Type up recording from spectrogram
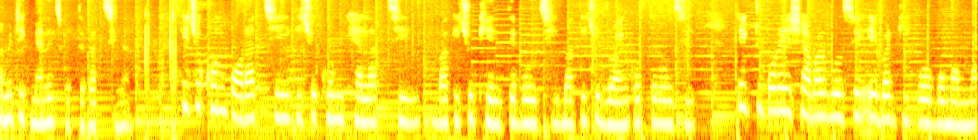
আমি ঠিক ম্যানেজ করতে পারছি না। কিছুক্ষণ পড়াচ্ছি, কিছুক্ষণ খেলাচ্ছি, বা কিছু খেলতে বলছি, বা কিছু ড্রয়িং করতে বলছি। একটু পরে এসে আবার বলছে, এবার কি করব মাম্মা?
